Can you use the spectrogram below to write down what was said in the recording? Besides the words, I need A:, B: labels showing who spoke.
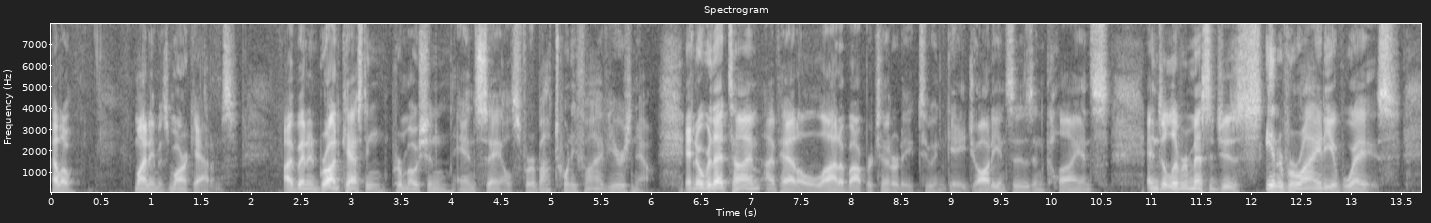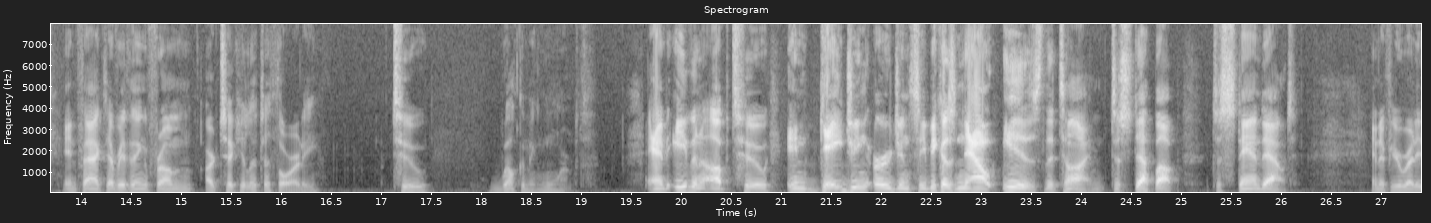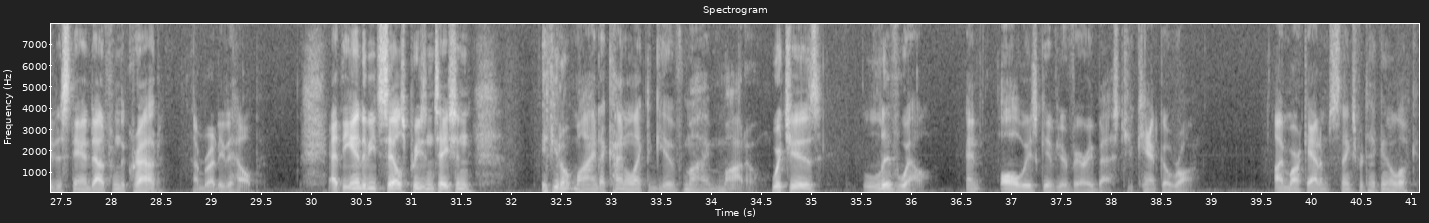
A: Hello, my name is Mark Adams. I've been in broadcasting, promotion, and sales for about 25 years now. And over that time, I've had a lot of opportunity to engage audiences and clients and deliver messages in a variety of ways. In fact, everything from articulate authority to welcoming warmth. And even up to engaging urgency because now is the time to step up, to stand out. And if you're ready to stand out from the crowd, I'm ready to help. At the end of each sales presentation, if you don't mind, I kind of like to give my motto, which is live well and always give your very best. You can't go wrong. I'm Mark Adams. Thanks for taking a look.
